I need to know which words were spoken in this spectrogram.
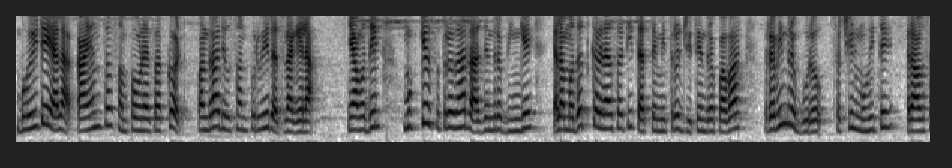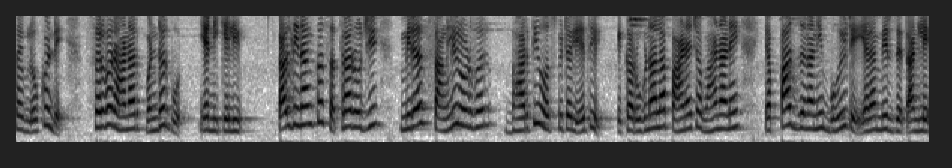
भोईटे याला कायमचा संपवण्याचा कट पंधरा दिवसांपूर्वी रचला गेला. यामधील मुख्य सूत्रधार राजेंद्र भिंगे याला मदत करण्यासाठी त्याचे मित्र जितेंद्र पवार रवींद्र गुरव सचिन मोहिते रावसाहेब लोखंडे सर्व राहणार पंढरपूर यांनी केली. काल दिनांक सतरा रोजी मिरज सांगली रोडवर भारती हॉस्पिटल येथील एका रुग्णाला पाहण्याच्या वाहनाने या पाच जणांनी बोहिटे याला मिरजेत आणले.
